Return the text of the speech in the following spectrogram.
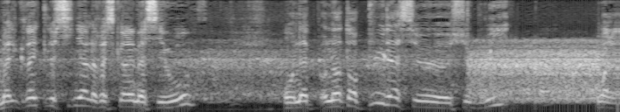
Malgré que le signal reste quand même assez haut, on n'entend plus là ce, bruit. Voilà.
